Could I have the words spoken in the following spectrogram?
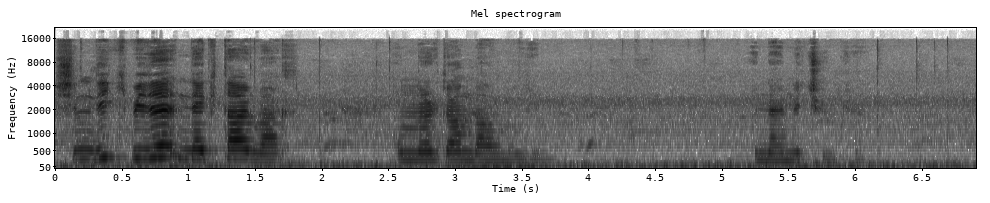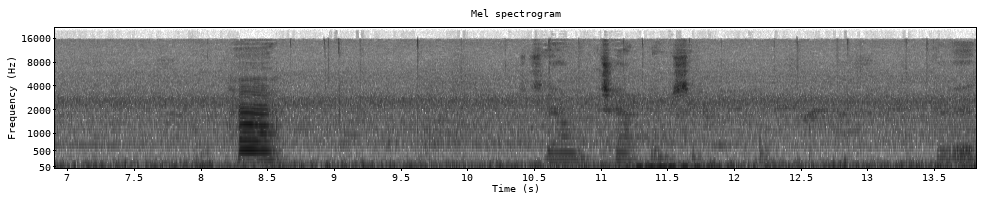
Şimdilik bir de nektar var. Onlardan da almalıyım. Önemli çünkü. Ha. Şey, şey yapmamışım. Evet.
